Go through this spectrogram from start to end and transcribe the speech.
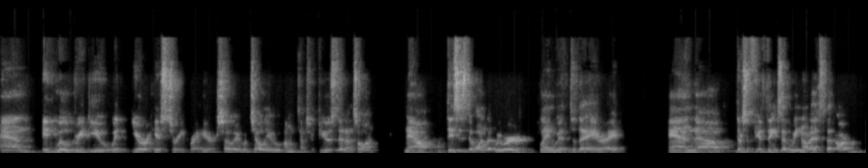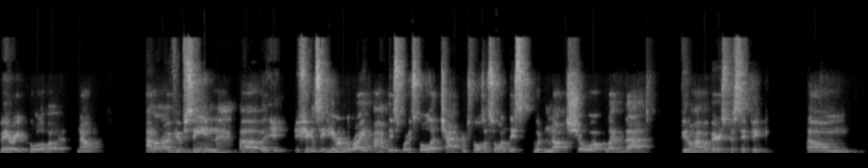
and it will greet you with your history right here. So it would tell you how many times you've used it and so on. Now, this is the one that we were playing with today, right? And uh, there's a few things that we noticed that are very cool about it. Now, I don't know if you've seen, uh, if you can see here on the right, I have this what is called a chat controls and so on. This would not show up like that if you don't have a very specific um,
